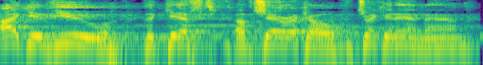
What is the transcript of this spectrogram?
I give you the gift of Jericho. Drink it in, man.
